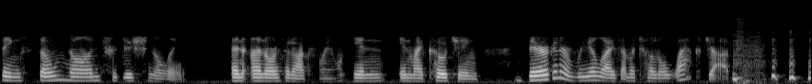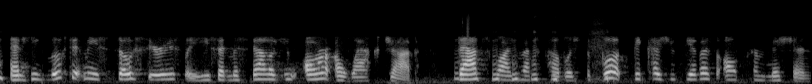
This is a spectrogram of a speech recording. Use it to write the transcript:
things so non-traditionally and unorthodoxly in in my coaching they're going to realize I'm a total whack job. and he looked at me so seriously. He said, Miss Val, you are a whack job. That's why you have to publish the book because you give us all permission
